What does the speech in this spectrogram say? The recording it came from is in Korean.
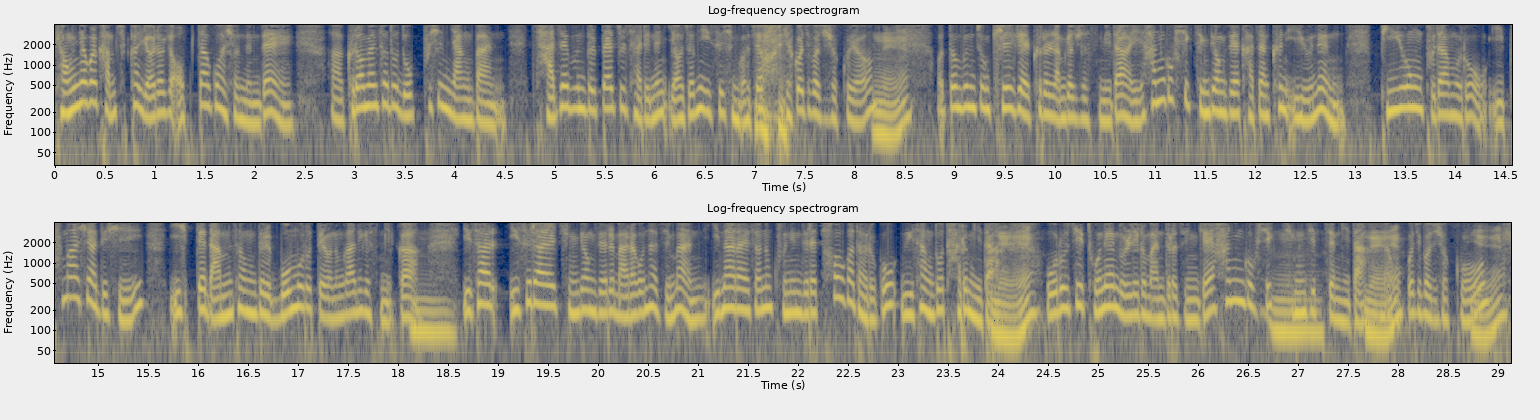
병력을 감축할 여력이 없다고 하셨는데, 아, 그러면서도 높으신 양반, 자제분들 빼줄 자리는 여전히 있으신 거죠. 이렇게 꼬집어 주셨고요. 네. 어떤 분은 좀 길게 글을 남겨주셨습니다. 이 한국식 징병제의 가장 큰 이유는 비용 부담으로 이 품앗이 하듯이 20대 남 성들 몸으로 때우는 거 아니겠습니까? 음. 이사, 이스라엘 징병제를 말하곤 하지만 이 나라에서는 군인들의 처우가 다르고 위상도 다릅니다. 네. 오로지 돈의 논리로 만들어진 게 한국식 징집제입니다. 네. 라고 꼬집어 주셨고 예.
